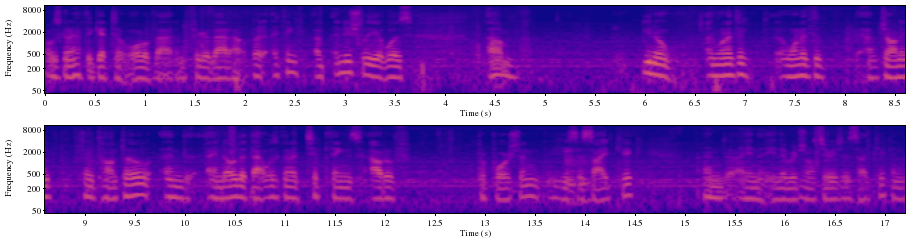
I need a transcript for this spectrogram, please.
I was going to have to get to all of that and figure that out. But I think um, initially it was, um, you know, I wanted to I wanted to have Johnny play Tonto, and I know that that was going to tip things out of proportion. He's a sidekick, and uh, in the in the original series, a sidekick, and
